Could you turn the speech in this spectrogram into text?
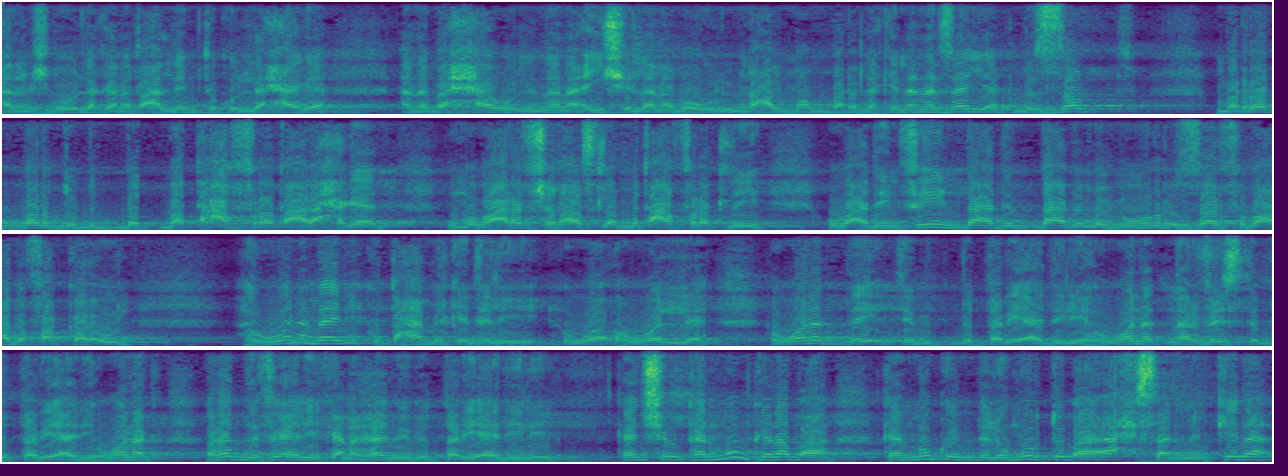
أنا مش بقول لك أنا اتعلمت كل حاجة أنا بحاول إن أنا أعيش اللي أنا بقوله من على المنبر. لكن أنا زيك بالظبط مرات برضو بتعفرت على حاجات وما بعرفش أنا أصلا متعفرت ليه. وبعدين فين؟ بعد بعد ما بيمر الظرف بقعد أفكر أقول هو أنا مالي؟ كنت عامل كده ليه؟ هو هو هو أنا اتضايقت بالطريقة دي ليه؟ هو أنا اتنرفزت بالطريقة دي؟ هو أنا رد فعلي كان غبي بالطريقة دي ليه؟ كان كان ممكن ابقى كان ممكن الأمور تبقى أحسن من كده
